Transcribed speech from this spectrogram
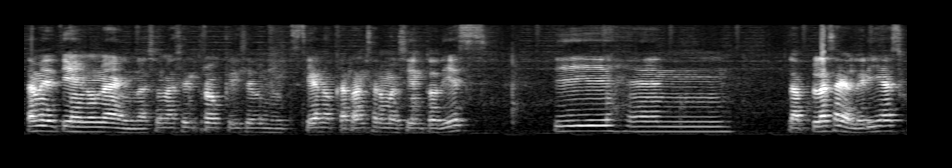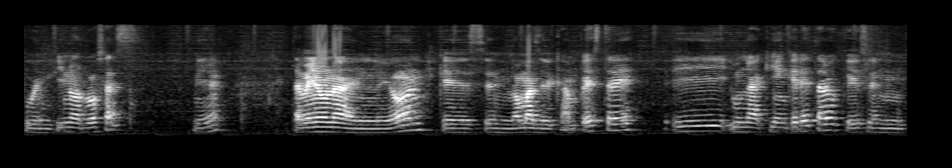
También tienen una en la zona centro que dice Venustiano Carranza número 110 y en la Plaza Galerías Juventino Rosas, miren. También una en León, que es en Lomas del Campestre. Y una aquí en Querétaro, que es en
